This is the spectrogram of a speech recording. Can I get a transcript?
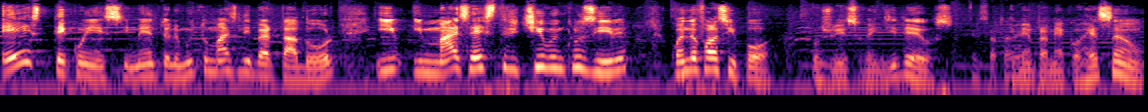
este conhecimento ele é muito mais libertador e, e mais restritivo, inclusive, quando eu falo assim, pô, o juízo vem de Deus, que vem para minha correção.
